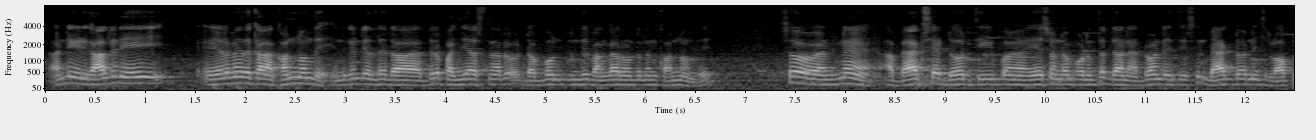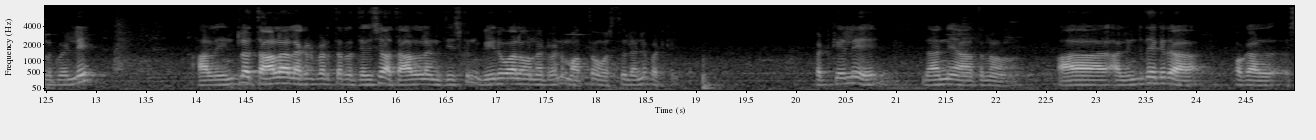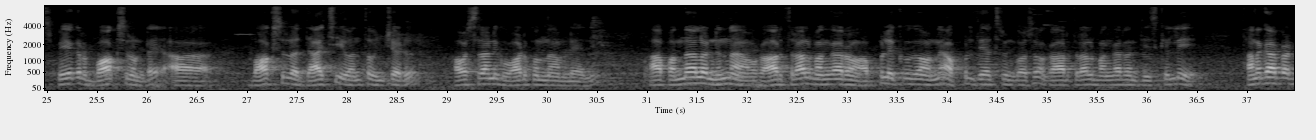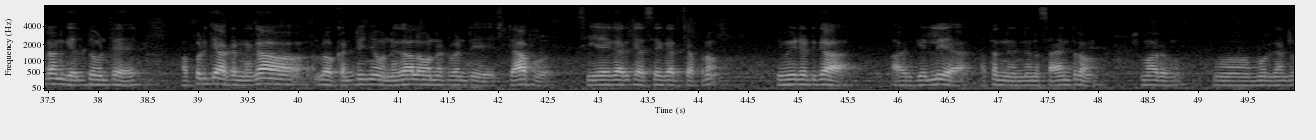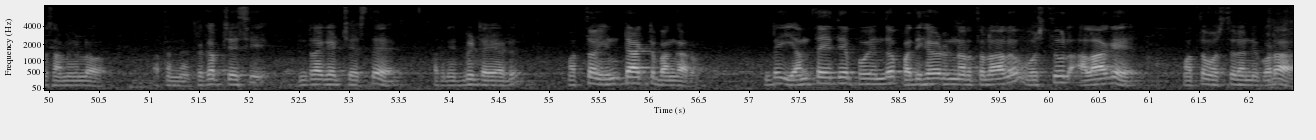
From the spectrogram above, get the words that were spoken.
అంటే వీడికి ఆల్రెడీ వీళ్ళ మీద కన్ను ఉంది ఎందుకంటే వీళ్ళ ఇద్దరు పనిచేస్తున్నారు డబ్బు ఉంటుంది బంగారం ఉంటుందని కన్ను ఉంది సో వెంటనే ఆ బ్యాక్ సైడ్ డోర్ తీ వేసి ఉండకపోవడంతో దాని అడ్వాంటేజ్ తీసుకుని బ్యాక్ డోర్ నుంచి లోపలికి వెళ్ళి వాళ్ళ ఇంట్లో తాళాలు ఎక్కడ పెడతారో తెలిసి ఆ తాళాలన్నీ తీసుకుని బీరువాలో ఉన్నటువంటి మొత్తం వస్తువులన్నీ పట్టుకెళ్ళి పట్టుకెళ్ళి దాన్ని అతను వాళ్ళ ఇంటి దగ్గర ఒక స్పీకర్ బాక్సులు ఉంటాయి ఆ బాక్సులో దాచి ఇవంతా ఉంచాడు అవసరానికి వాడుకుందాంలే అని. ఆ పందాలో నిన్న ఒక ఆరు తులాల బంగారం అప్పులు ఎక్కువగా ఉన్నాయి అప్పులు తీర్చడం కోసం ఒక ఆరు తులాల బంగారం తీసుకెళ్ళి తనఖా పెట్టడానికి వెళ్తూ ఉంటే అప్పటికే అక్కడ నిఘాలో కంటిన్యూ నిఘాలో ఉన్నటువంటి స్టాఫ్ సిఐ గారికి ఎస్ఏ గారికి చెప్పడం ఇమీడియట్గా అక్కడికి వెళ్ళి అతన్ని నిన్న సాయంత్రం సుమారు మూడు గంటల సమయంలో అతన్ని పికప్ చేసి ఇంట్రాగేట్ చేస్తే అతను అడ్మిట్ అయ్యాడు. మొత్తం ఇంటాక్ట్ బంగారం. అంటే ఎంతైతే పోయిందో పదిహేడున్నర తులాలు వస్తువులు అలాగే మొత్తం వస్తువులన్నీ కూడా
